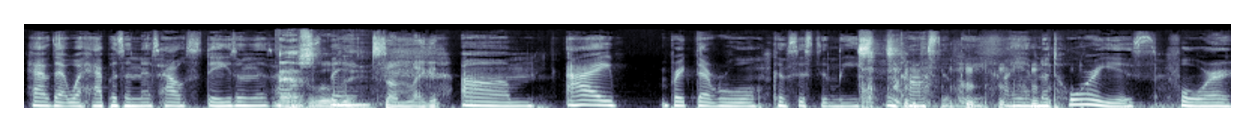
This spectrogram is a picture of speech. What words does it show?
have that what happens in this house stays in this house. Absolutely. thing. Something like it. Um I break that rule consistently and constantly. I am notorious for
